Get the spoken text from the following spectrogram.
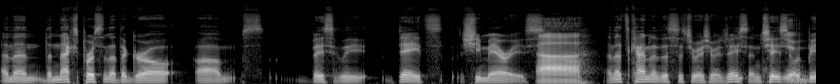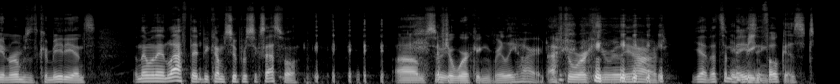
and then the next person that the girl um basically dates she marries. Uh, And that's kind of the situation with Jason. Jason Yeah. would be in rooms with comedians, and then when they left, they'd become super successful. Um, so after working really hard after working really hard, yeah, that's and being amazing. focused.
